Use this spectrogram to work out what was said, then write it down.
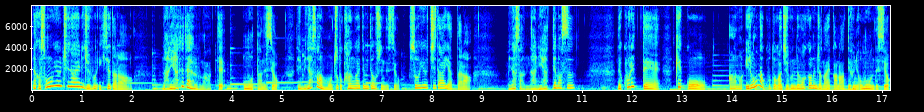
なんかそういう時代に自分生きてたら、何やってたやろなって思ったんですよ。で、皆さんもちょっと考えてみてほしいんですよ。そういう時代やったら、皆さん何やってます？で、これって結構、あの、いろんなことが自分でわかるんじゃないかなっていうふうに思うんですよ。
